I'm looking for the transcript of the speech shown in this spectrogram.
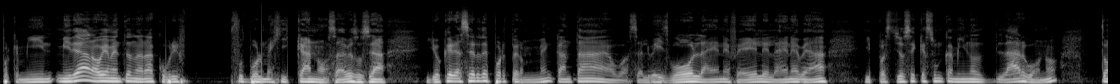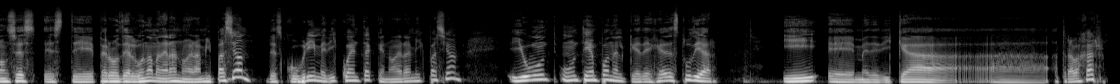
porque mi, idea obviamente no era cubrir fútbol mexicano, ¿sabes? O sea, yo quería hacer deporte, pero a mí me encanta o sea, el béisbol, la NFL, la NBA, y pues yo sé que es un camino largo, ¿no? Entonces, este, pero de alguna manera no era mi pasión. Descubrí, me di cuenta que no era mi pasión. Y hubo un, un tiempo en el que dejé de estudiar y eh, me dediqué a- a trabajar.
